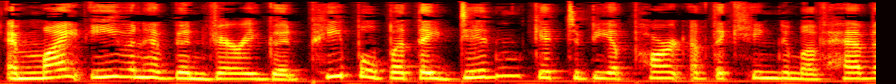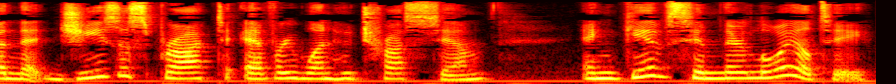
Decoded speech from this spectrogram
and might even have been very good people, but they didn't get to be a part of the kingdom of heaven that Jesus brought to everyone who trusts him and gives him their loyalty.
